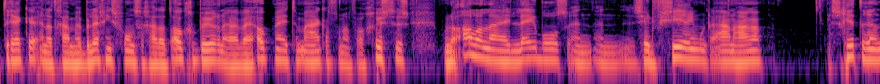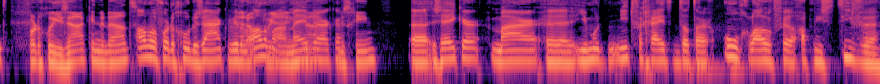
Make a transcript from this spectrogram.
trekken. En dat gaat met beleggingsfondsen gaat dat ook gebeuren. Daar hebben wij ook mee te maken. Vanaf augustus moeten allerlei labels en, en certificering moeten aanhangen. Schitterend. Voor de goede zaak, inderdaad. Allemaal voor de goede zaak. We willen allemaal aan meewerken. misschien. Uh, zeker, maar uh, je moet niet vergeten dat er ongelooflijk veel administratieve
